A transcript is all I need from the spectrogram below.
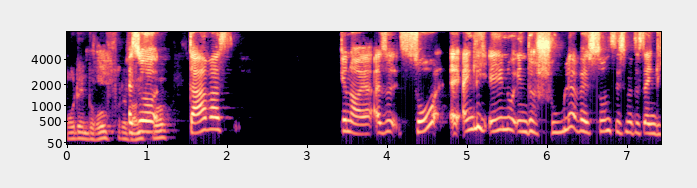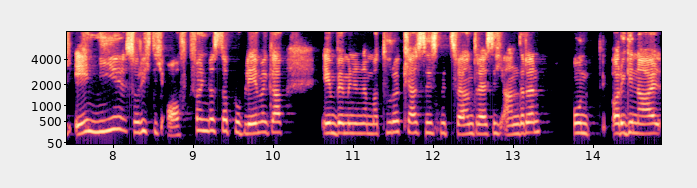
Oder im Beruf oder also, sonst wo? Da war es, genau, ja, also so, äh, eigentlich eh nur in der Schule, weil sonst ist mir das eigentlich eh nie so richtig aufgefallen, dass da Probleme gab. Eben wenn man in einer Matura-Klasse ist mit 32 anderen und original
